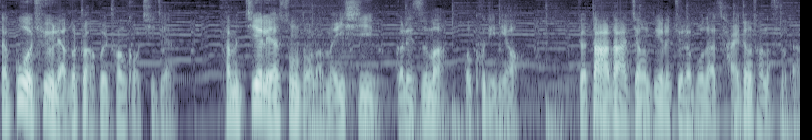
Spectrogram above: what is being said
在过去两个转会窗口期间，他们接连送走了梅西、格雷兹曼和库蒂尼奥，这大大降低了俱乐部在财政上的负担。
